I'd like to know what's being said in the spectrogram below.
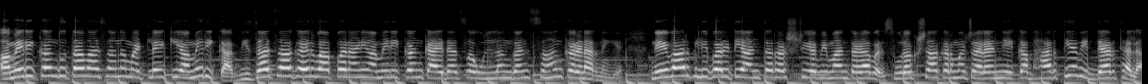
अमेरिकन दूतावासानं म्हटलंय की अमेरिका विजाचा गैरवापर आणि अमेरिकन कायद्याचं उल्लंघन सहन करणार नाहीये. नेवार्क लिबर्टी आंतरराष्ट्रीय विमानतळावर सुरक्षा कर्मचाऱ्यांनी एका भारतीय विद्यार्थ्याला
